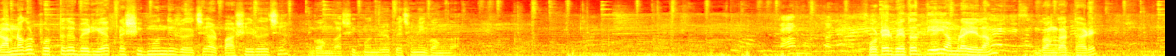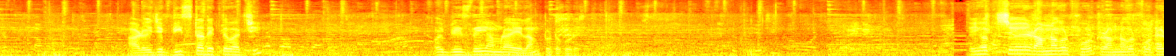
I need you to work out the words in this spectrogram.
রামনগর ফোর্ট থেকে বেরিয়ে একটা শিব মন্দির রয়েছে, আর পাশেই রয়েছে গঙ্গা, শিব মন্দিরের পেছনেই গঙ্গা। ফোর্টের ভেতর দিয়েই আমরা এলাম গঙ্গার ধারে। আর ওই যে ব্রিজটা দেখতে পাচ্ছি, ওই ব্রিজ দিয়েই আমরা এলাম টোটো করে। এই হচ্ছে রামনগর ফোর্ট। রামনগর ফোর্টের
